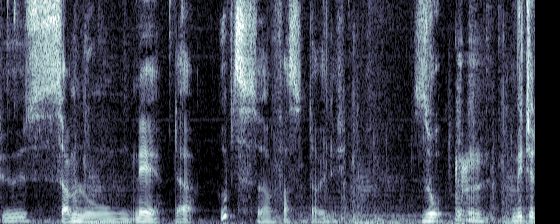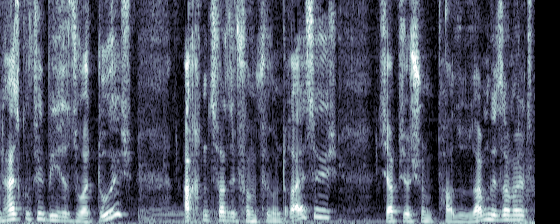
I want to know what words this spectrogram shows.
dü, Sammlung, nee, da, ups, fast da will ich. So, mit den Highschool bin ich so weit durch. 28 von 35. Ich habe ja schon ein paar zusammengesammelt.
